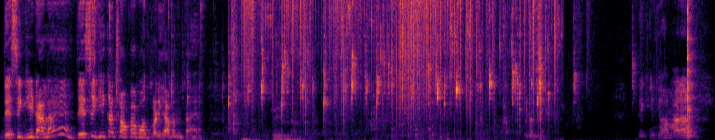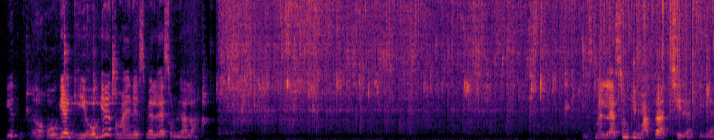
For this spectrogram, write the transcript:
देसी घी डाला है। देसी घी का छौका बहुत बढ़िया बनता है। देखिए जो हमारा ये हो गया, घी हो गया तो मैंने इसमें लहसुन डाला। इसमें लहसुन की मात्रा अच्छी रहती है।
